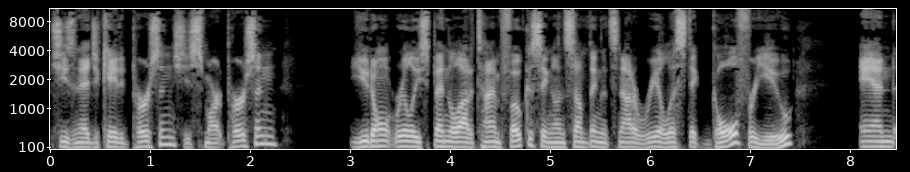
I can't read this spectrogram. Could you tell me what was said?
she's an educated person, she's a smart person. You don't really spend a lot of time focusing on something that's not a realistic goal for you. And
